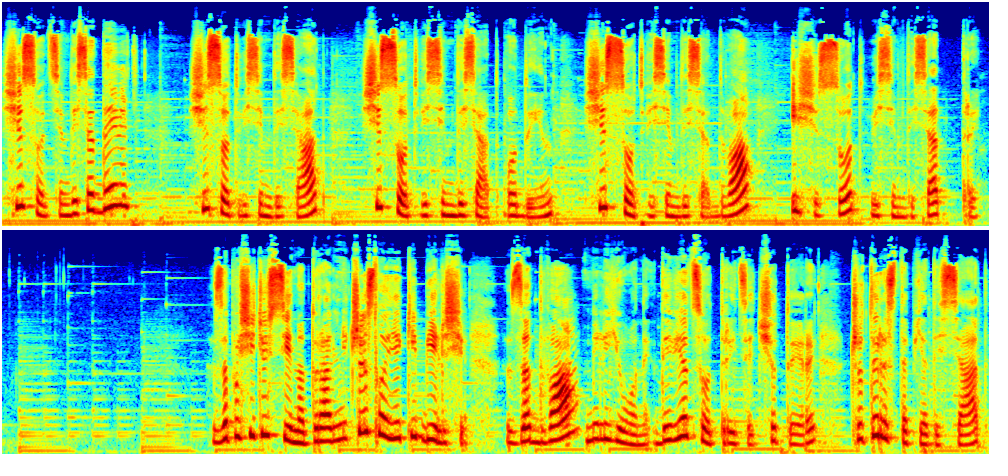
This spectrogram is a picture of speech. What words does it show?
679, 680, 681, 682 і 683. Запишіть усі натуральні числа, які більші за 2 мільйони 934 450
